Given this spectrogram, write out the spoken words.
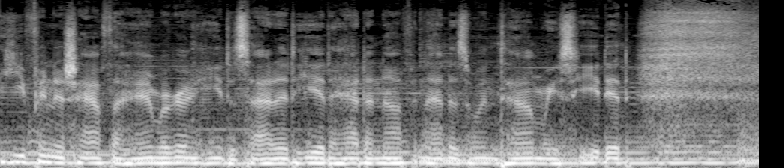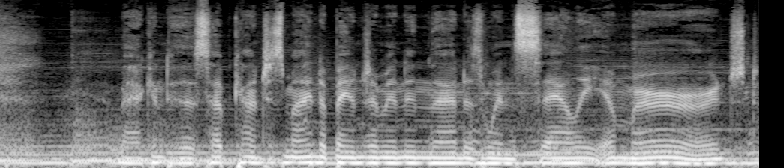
he finished half the hamburger and he decided he had had enough, and that is when Tom receded back into the subconscious mind of Benjamin, and that is when Sally emerged.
